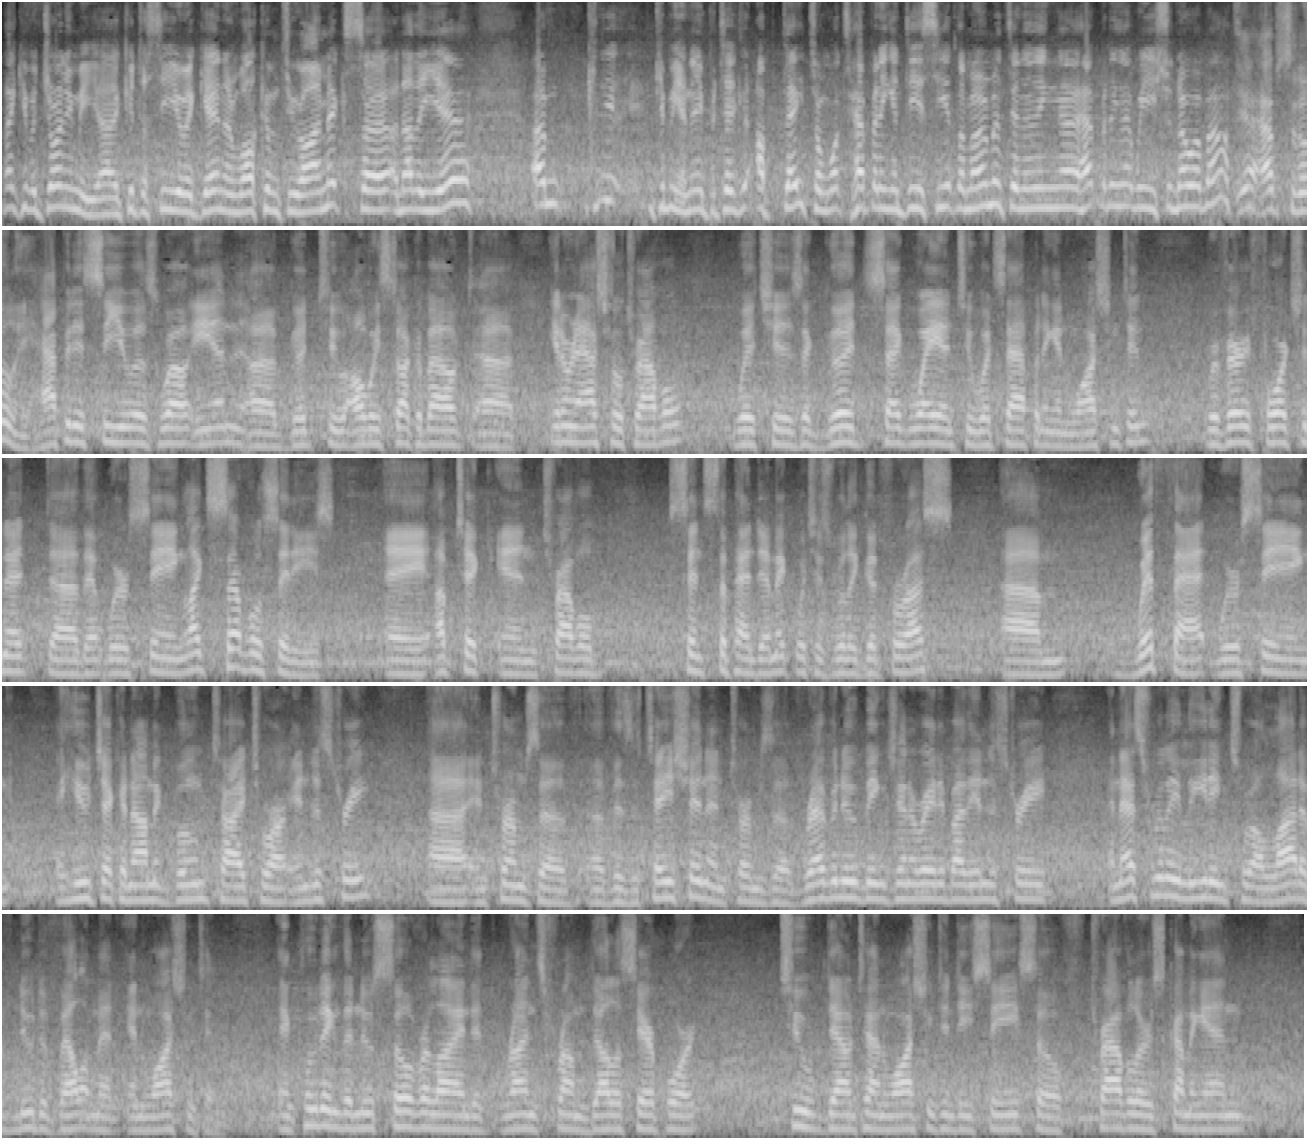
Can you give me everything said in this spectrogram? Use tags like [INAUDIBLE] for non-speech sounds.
Thank you for joining me. Uh, good to see you again and welcome to IMEX uh, another year. Um, can you give me any particular update on what's happening in DC at the moment? Anything uh, happening that we should know about? Yeah, absolutely. Happy to see you as well, Ian. Uh, good to always talk about uh, international travel, which is a good segue into what's happening in Washington. We're very fortunate uh, that we're seeing, like several cities, a uptick in travel since the pandemic, which is really good for us. Um, with that, we're seeing a huge economic boom tied to our industry uh, in terms of visitation, in terms of revenue being generated by the industry, and that's really leading to a lot of new development in Washington, including the new Silver Line that runs from Dulles Airport to downtown Washington, D.C. So travelers coming in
